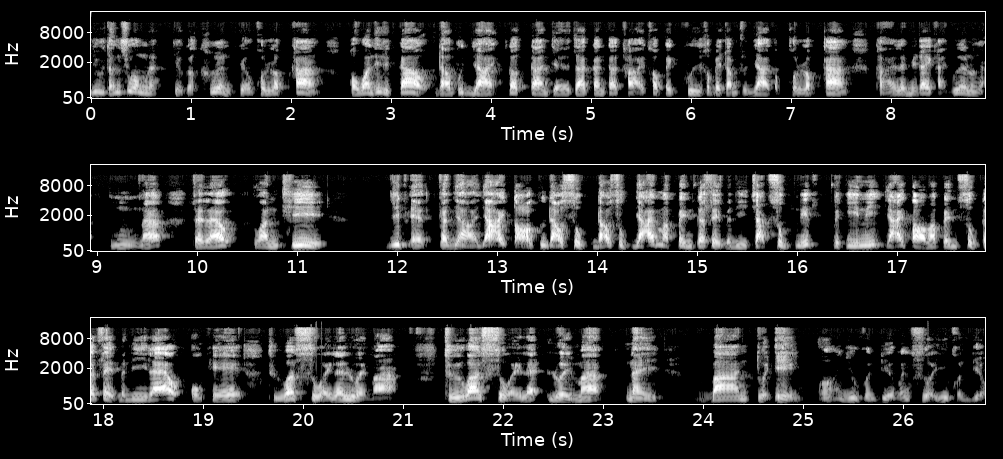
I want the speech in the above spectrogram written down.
อยู่ทั้งช่วงเลยเกี่ยวกับเคลื่อนเกี่ยวกับคนรอบข้างพอวันที่ 19 ดาวพุธย้ายก็การเจรจาการค้าขายเข้าไปคุยเข้าไปทำสัญญากับคนรอบข้าง ขายอะไรไม่ได้ขายเพื่อนมึงอะอืมนะแต่แล้ววันที่ 21 กันยาย้ายต่อคือดาวศุกร์ดาวศุกร์ย้ายมาเป็นเกษตรบดีจากศุกร์นิดเมื่อกี้นี้ย้ายต่อมาเป็นศุกร์เกษตรบดีแล้ว โอเค ถือว่าสวยและรวยมาก ถือว่าสวยและรวยมากใน บ้านตัวเองอ๋ออยู่คนเดียวมันสวยอยู่คนเดียว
